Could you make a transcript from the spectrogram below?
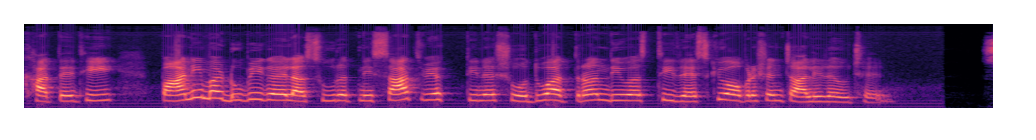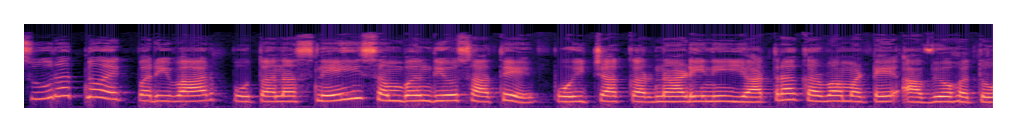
ખાતેથી પાણીમાં ડૂબી ગયેલા સુરતની સાત વ્યક્તિને શોધવા ત્રણ દિવસથી રેસ્ક્યુ ઓપરેશન ચાલી રહ્યું છે સુરતનો એક પરિવાર પોતાના સ્નેહી સંબંધીઓ સાથે પોઈચા કરનાળીની યાત્રા કરવા માટે આવ્યો હતો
